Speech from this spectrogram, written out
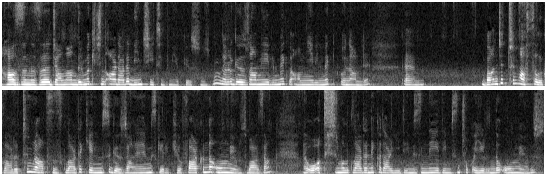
hazınızı canlandırmak için ard arda binge eating mi yapıyorsunuz? Bunları gözlemleyebilmek ve anlayabilmek önemli. E, bence tüm hastalıklarda, tüm rahatsızlıklarda kendimizi gözlemlememiz gerekiyor. Farkında olmuyoruz bazen. E, o atıştırmalıklarda ne kadar yediğimizin, ne yediğimizin çok ayırdığında olmuyoruz.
